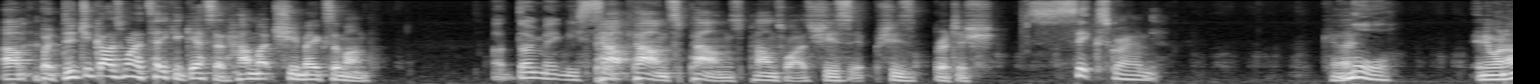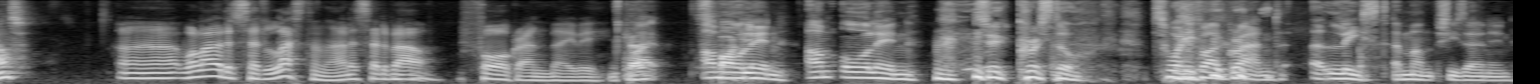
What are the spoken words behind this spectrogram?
Um, but did you guys want to take a guess at how much she makes a month? Uh, Don't make me sick. Pou- pounds, pounds, pounds wise. She's she's British. Six grand. Okay. More. Anyone else? Uh, well, I would have said less than that. I said about mm. four grand, maybe. Okay. Right. I'm Sparky. all in. I'm all in to Crystal. 25 grand at least a month she's earning.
